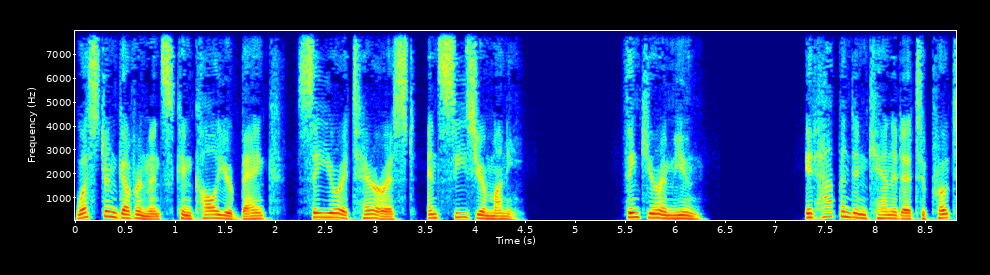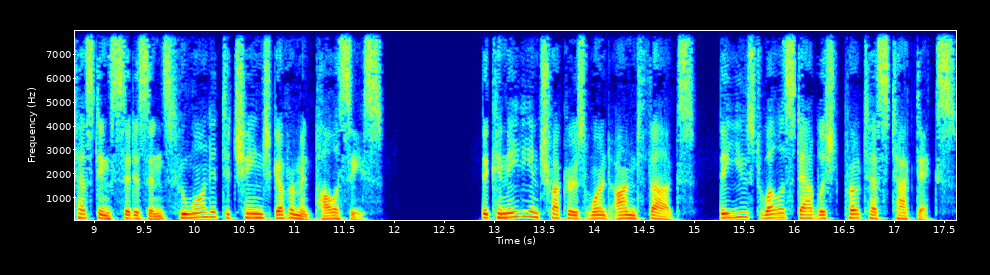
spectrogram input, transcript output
Western governments can call your bank, say you're a terrorist, and seize your money. Think you're immune. It happened in Canada to protesting citizens who wanted to change government policies. The Canadian truckers weren't armed thugs, they used well-established protest tactics.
